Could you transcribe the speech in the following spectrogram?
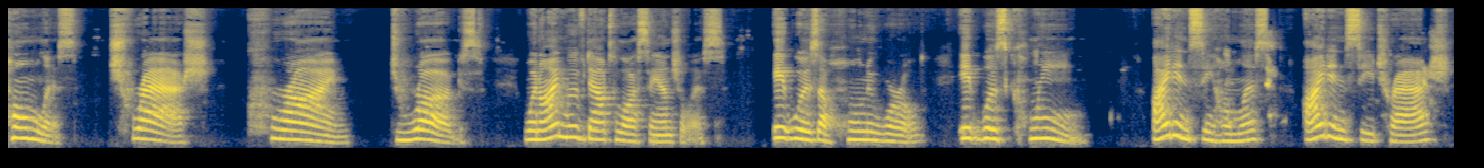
Homeless, trash, crime, drugs. When I moved out to Los Angeles, it was a whole new world. It was clean. I didn't see homeless. I didn't see trash.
